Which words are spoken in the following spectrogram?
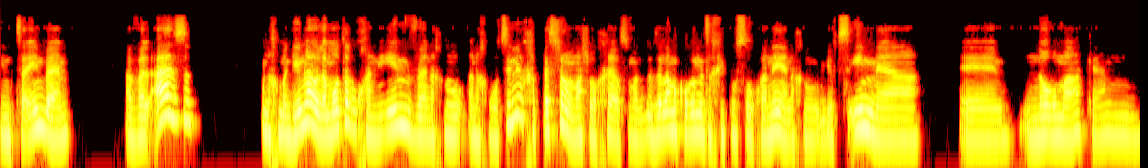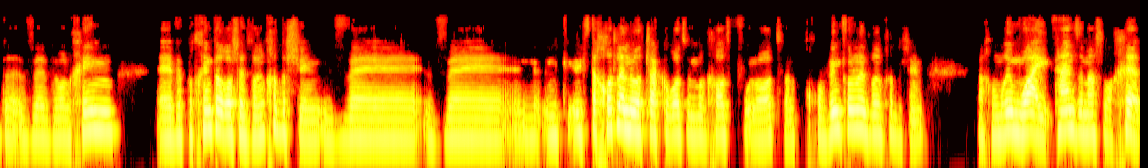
נמצאים בהן, אבל אז אנחנו מגיעים לעולמות הרוחניים ואנחנו רוצים לחפש שם משהו אחר, זאת אומרת, זה למה קוראים לזה חיפוש רוחני, אנחנו יוצאים מהנורמה, אה, כן, והולכים אה, ופותחים את הראש לדברים חדשים, ונפתחות לנו הצ'קרות במרכאות כפולות, ואנחנו חווים כל מיני דברים חדשים, אנחנו אומרים וואי, כאן זה משהו אחר,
